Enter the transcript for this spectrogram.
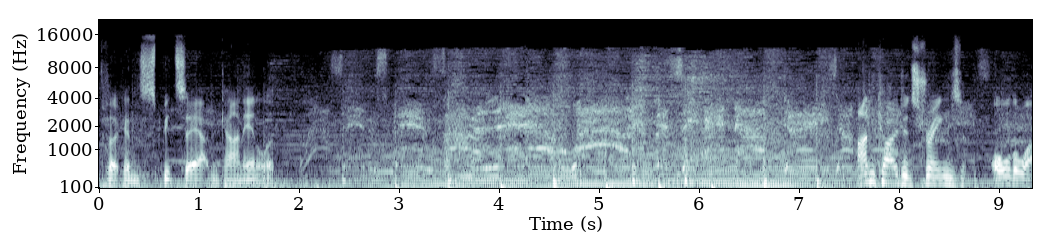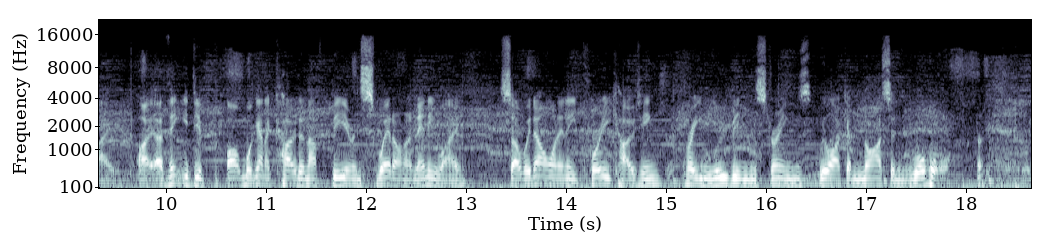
fucking spits out and can't handle it. Uncoated strings all the way. I, I think if you, oh, we're going to coat enough beer and sweat on it anyway, So we don't want any pre-coating, pre-lubing the strings. We like them nice and raw.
